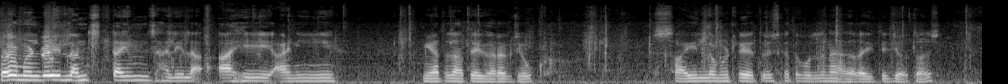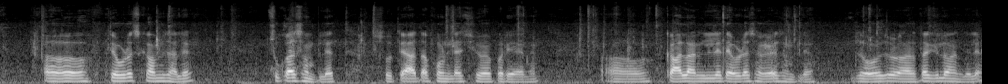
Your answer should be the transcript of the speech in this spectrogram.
तर मंडळी लंच टाइम झालेला आहे आणि मी आता जातोय घरात जेवक. साहिलला म्हटलं येतोयस का? तर बोललं नाही दादा इथे जेवतोस. तेवढंच काम झालं. चुका संपल्यात. सो त्या आता फोंड्याशिवाय पर्याय नाही. काल आणलेल्या तेवढ्या सगळ्या संपल्या. जवळजवळ अर्धा किलो आणलेल्या.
